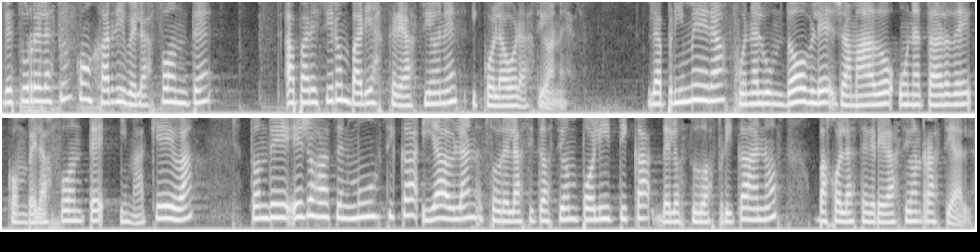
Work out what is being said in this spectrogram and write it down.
De su relación con Harry Belafonte aparecieron varias creaciones y colaboraciones. La primera fue un álbum doble llamado Una tarde con Belafonte y Maqueva, donde ellos hacen música y hablan sobre la situación política de los sudafricanos bajo la segregación racial.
